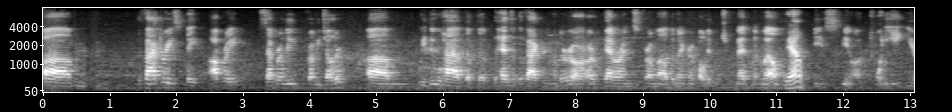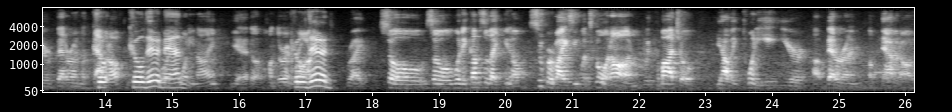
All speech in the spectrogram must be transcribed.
Um, the factories they operate separately from each other. Um, we do have the, the heads of the factory under are, are veterans from uh, Dominican Republic, which you've met Manuel. Yeah. He's you know a 28 year veteran of Cool, Davidoff. cool dude, man. 29. Yeah, the Honduran. Cool rock, dude. Right. So so when it comes to like you know supervising what's going on with Camacho, you have a 28 year uh, veteran of Davidoff,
